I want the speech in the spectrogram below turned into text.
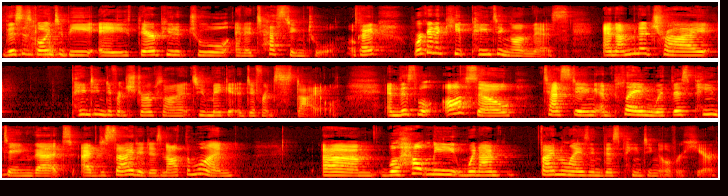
this is going to be a therapeutic tool and a testing tool, okay? We're going to keep painting on this, and I'm going to try painting different strokes on it to make it a different style. And this will also testing and playing with this painting that I've decided is not the one um, will help me when I'm finalizing this painting over here.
